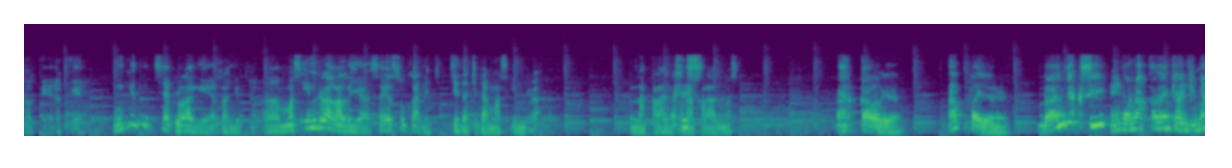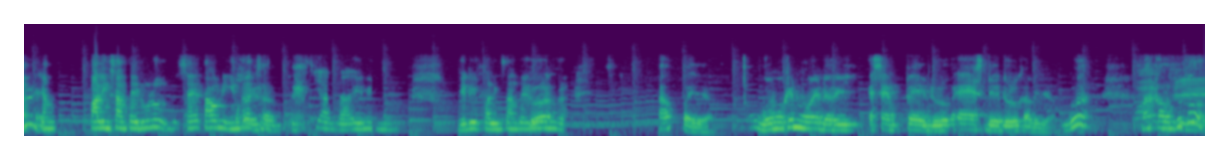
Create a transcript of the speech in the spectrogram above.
Oke oke. Mungkin siapa lagi ya selanjutnya? Eh, Mas Indra kali ya. Saya suka nih cita-cita Mas Indra. Kenakalan kenakalan Mas. Nakal ya. Apa ya? Banyak sih. Eh, Mau nakal yang kayak gimana ya? Paling santai dulu saya tahu nih Indra sih agak ini jadi paling santai dulu Gua- Indra. Apa ya? Gue mungkin mulai dari SMP dulu, eh, SD dulu kali ya. Gue Nakal gua tuh-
